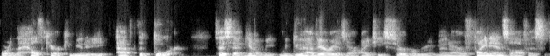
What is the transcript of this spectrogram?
for the healthcare community at the door. As I said, you know, we, we do have areas, our IT server room and our finance office,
